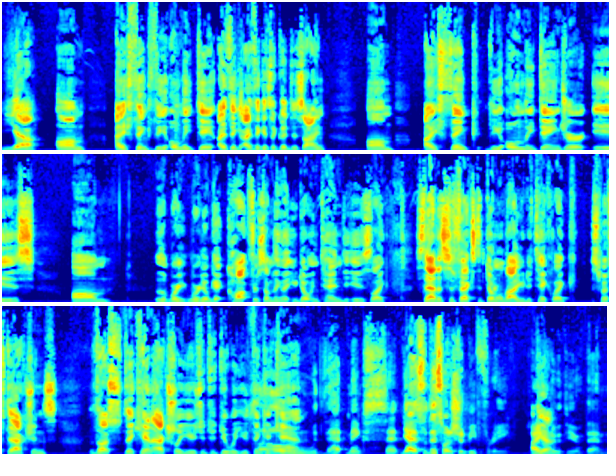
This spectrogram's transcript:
yeah. Um, I think the only da- I think I think it's a good design. Um, I think the only danger is, um, where where you'll get caught for something that you don't intend is like status effects that don't allow you to take like swift actions. Thus, they can't actually use you to do what you think it can. Oh, that makes sense. Yeah, so this one should be free. I Yeah. agree with you. Then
